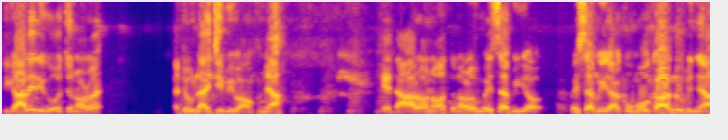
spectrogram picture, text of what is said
ဒီကားလေးတွေကိုကျွန်တော်တို့အတူလိုက်ကြည့်ပေးပါအောင်ခင်ဗျာကဲဒါကတော့เนาะကျွန်တော်တို့မိတ်ဆက်ပြီးတော့မိတ်ဆက်ပြီးတာကိုမိုးကားနုပညာ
